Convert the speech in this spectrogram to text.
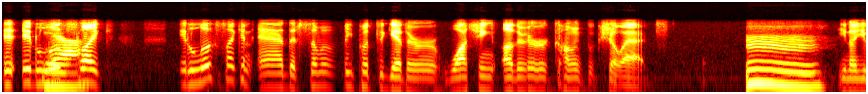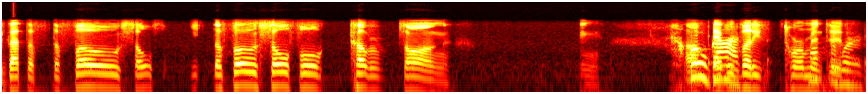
it it looks yeah. like it looks like an ad that somebody put together watching other comic book show ads mm. you know you've got the the faux soul the faux soulful cover song um, oh gosh, everybody's tormented. the worst.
